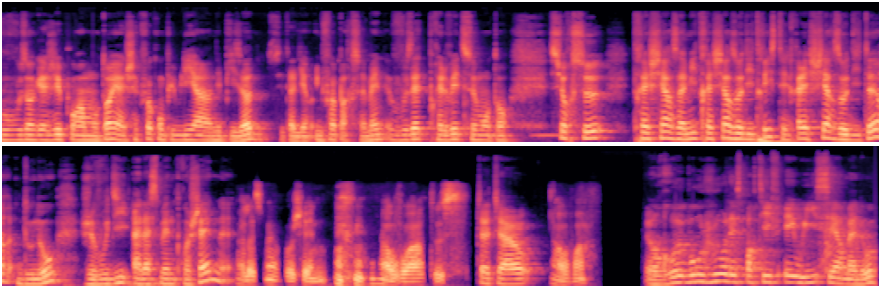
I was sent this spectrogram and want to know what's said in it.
vous vous engagez pour un montant et à chaque fois qu'on publie un épisode, c'est-à-dire une fois par semaine, vous êtes prélevé de ce montant. Sur ce, Très chers amis, très chères auditrices et très chers auditeurs d'Uno, je vous dis à la semaine prochaine. À la semaine prochaine. Au revoir à tous. Ciao, ciao. Au revoir. Rebonjour les sportifs, et oui c'est Hermano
